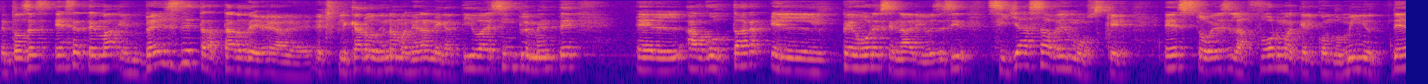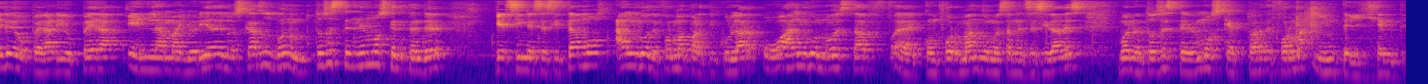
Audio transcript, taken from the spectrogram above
Entonces, este tema, en vez de tratar de eh, explicarlo de una manera negativa, es simplemente el agotar el peor escenario. Es decir, si ya sabemos que esto es la forma que el condominio debe operar y opera en la mayoría de los casos, bueno, entonces tenemos que entender que si necesitamos algo de forma particular o algo no está eh, conformando nuestras necesidades, bueno, entonces tenemos que actuar de forma inteligente.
